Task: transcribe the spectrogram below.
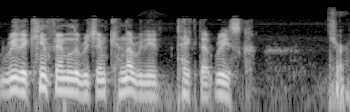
really, Kim family regime cannot really take that risk. Sure.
